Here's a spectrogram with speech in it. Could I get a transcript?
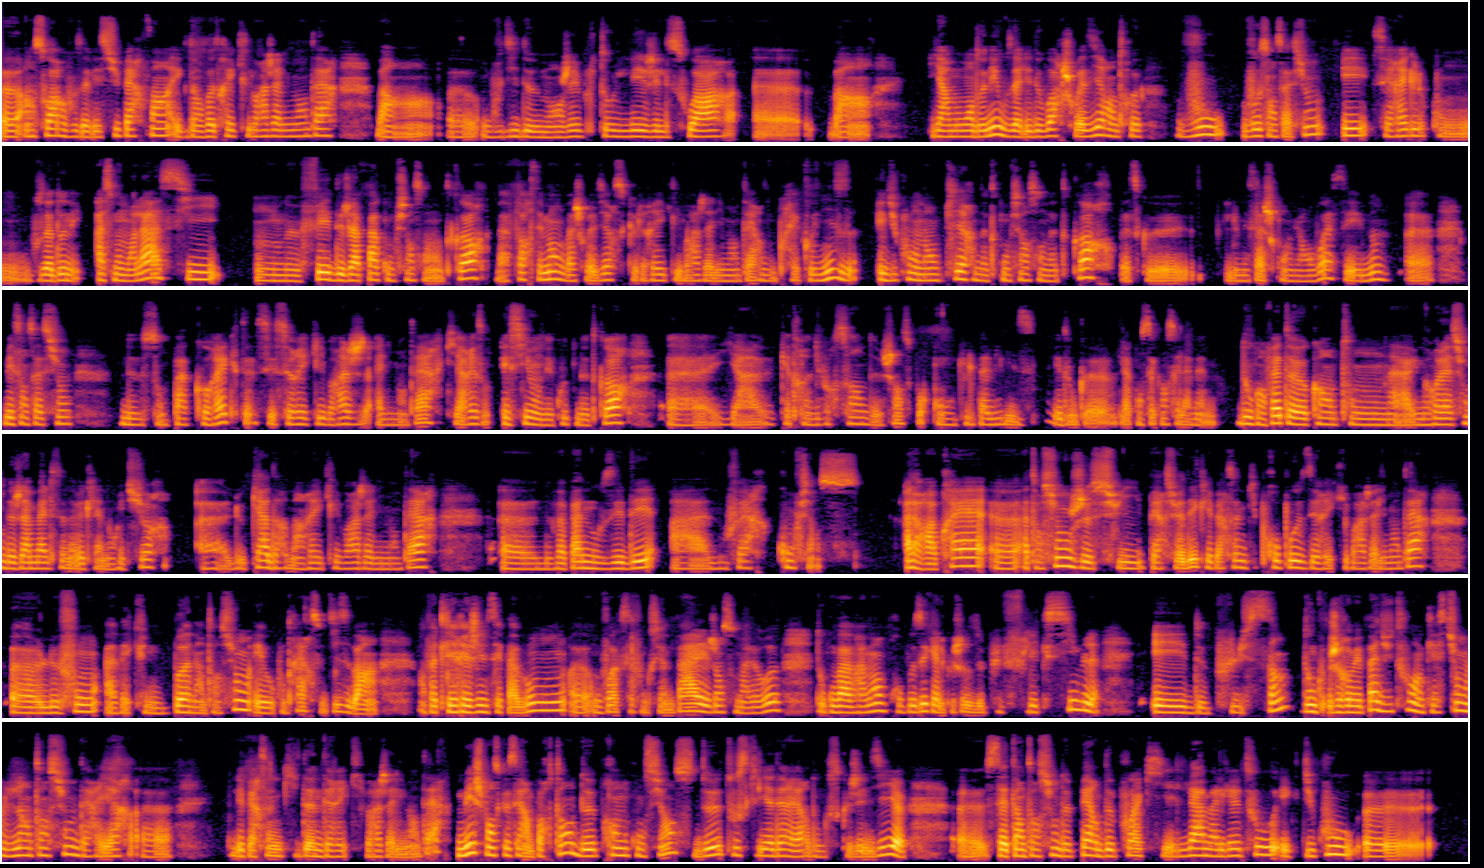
euh, un soir vous avez super faim et que dans votre équilibrage alimentaire, ben, euh, on vous dit de manger plutôt léger le soir, euh, ben, il y a un moment donné où vous allez devoir choisir entre vous, vos sensations et ces règles qu'on vous a données. À ce moment-là, si on ne fait déjà pas confiance en notre corps, bah forcément on va choisir ce que le rééquilibrage alimentaire nous préconise et du coup on empire notre confiance en notre corps parce que le message qu'on lui envoie c'est non, euh, mes sensations ne sont pas correctes, c'est ce rééquilibrage alimentaire qui a raison. Et si on écoute notre corps, euh, il y a 90% de chances pour qu'on culpabilise. Et donc euh, la conséquence est la même. Donc en fait, quand on a une relation déjà malsaine avec la nourriture, le cadre d'un rééquilibrage alimentaire euh, ne va pas nous aider à nous faire confiance. Alors après, euh, attention, je suis persuadée que les personnes qui proposent des rééquilibrages alimentaires le font avec une bonne intention et au contraire se disent ben en fait les régimes c'est pas bon, on voit que ça fonctionne pas, les gens sont malheureux, donc on va vraiment proposer quelque chose de plus flexible et de plus sain. Donc je remets pas du tout en question l'intention derrière euh, les personnes qui donnent des rééquilibrages alimentaires, mais je pense que c'est important de prendre conscience de tout ce qu'il y a derrière. Donc ce que j'ai dit, euh, cette intention de perte de poids qui est là malgré tout et que du coup,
